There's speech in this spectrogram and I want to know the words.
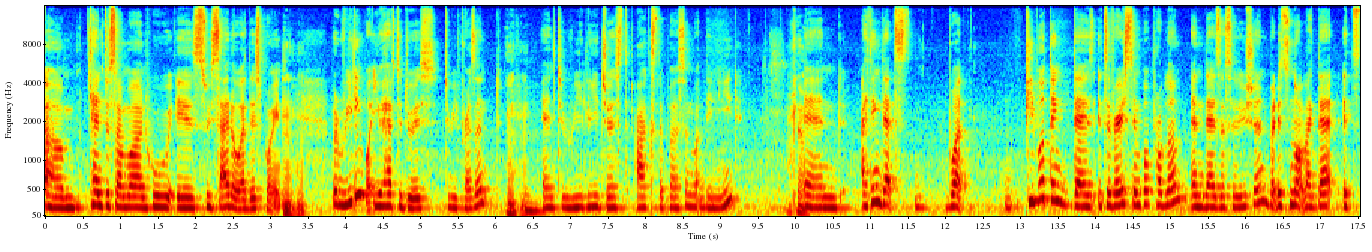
um, tend to someone who is suicidal at this point. But really, what you have to do is to be present mm-hmm. Mm-hmm. and to really just ask the person what they need. Okay. And I think that's what people think there's it's a very simple problem and there's a solution, but it's not like that. It's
